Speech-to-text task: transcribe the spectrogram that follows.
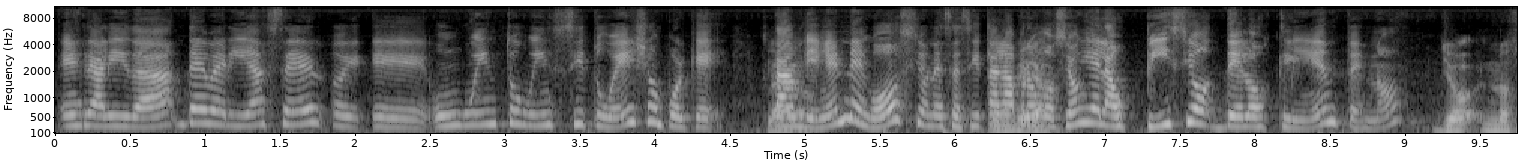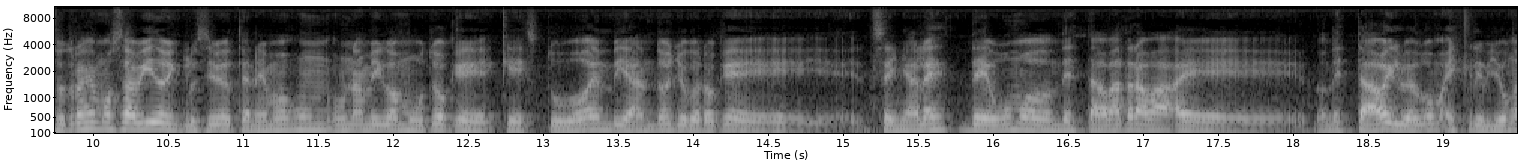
en realidad debería ser eh, eh, un win-to-win situation porque también el negocio necesita la promoción y el auspicio de los clientes, ¿no? Yo, nosotros hemos sabido, inclusive tenemos un, amigo mutuo que, que, estuvo enviando, yo creo que eh, señales de humo donde estaba donde estaba y luego escribió un,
